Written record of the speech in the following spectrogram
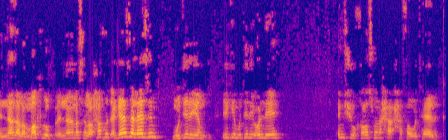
إن أنا لما أطلب إن أنا مثلا لو هاخد إجازة لازم مديري يمضي. يجي مديري يقول لي إيه؟ امشي وخلاص وأنا هفوتها لك.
